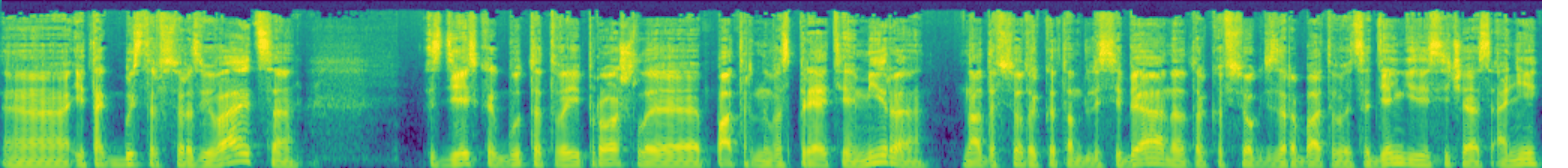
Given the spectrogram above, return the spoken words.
э, и так быстро все развивается, здесь как будто твои прошлые паттерны восприятия мира, надо все только там для себя, надо только все, где зарабатываются деньги здесь сейчас, они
